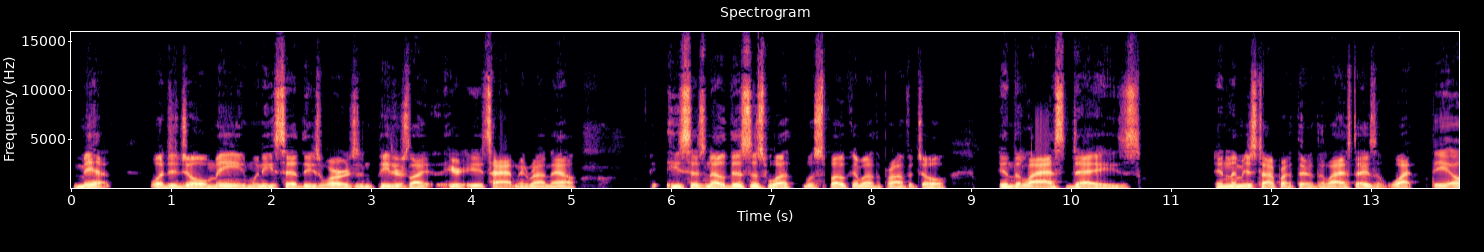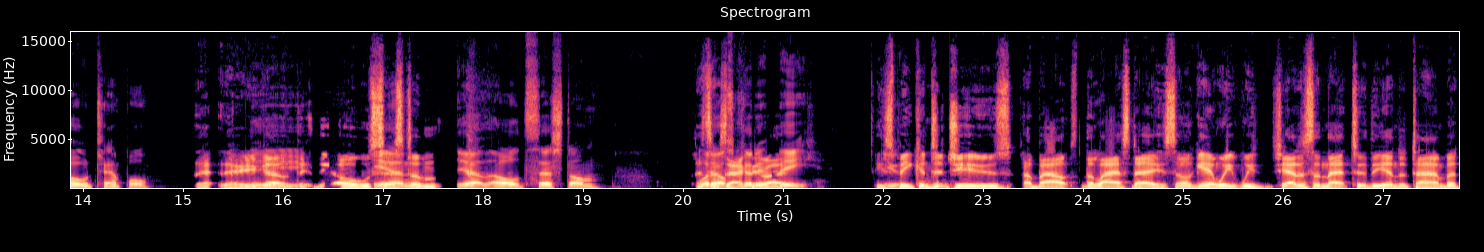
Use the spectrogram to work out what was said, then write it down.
meant. What did Joel mean when he said these words? And Peter's like, here it's happening right now. He says, No, this is what was spoken by the prophet Joel. In the last days, and let me just stop right there. The last days of what? The old temple. That, there you go. The- The, the old in- system. Yeah, the old system. That's what else exactly could it right. be? He's You- speaking to Jews about the last days. So again, we we jettison that to the end of time, but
